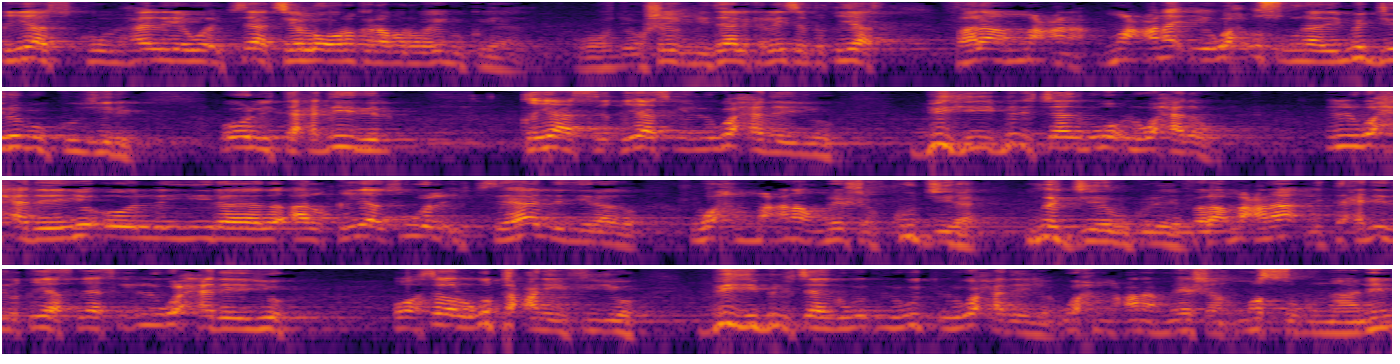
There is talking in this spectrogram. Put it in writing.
qiyaasku maxaa leeyahay waa ijtihaad see loo oran karaa mar waa inuu ku yahdo wa shay min dalika laysa biqiyaas falaa macna macna iyo wax u sugnaaday ma jira buu ku yiri oo litaxdiidi qiyaasi qiyaaska in lagu xadeeyo bihi bilijtihaad lagu xadow in lagu xadeeyo oo la yihaahdo alqiyaas huwa ijtihaad la yihaahdo wax macnaa meesha ku jira ma jira buu ku leeyahy falaa macnaa litaxdiid اqiyas qiyaaska in lagu xadeeyo oo asaga lagu tacriifiyo bihi bilijtihaad lagu xadeeyo wax macnaa meeshan uma sugnaanin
